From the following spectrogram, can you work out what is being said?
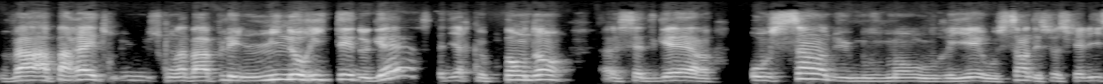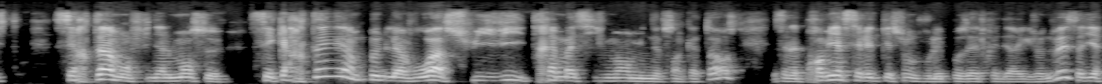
va apparaître ce qu'on va appeler une minorité de guerre, c'est-à-dire que pendant euh, cette guerre, au sein du mouvement ouvrier, au sein des socialistes, Certains vont finalement s'écarter un peu de la voie suivie très massivement en 1914. C'est la première série de questions que je voulais poser à Frédéric Genevet, c'est-à-dire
